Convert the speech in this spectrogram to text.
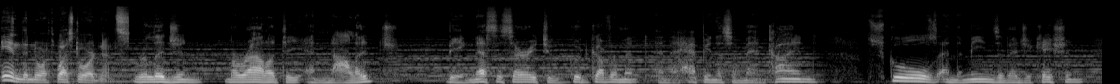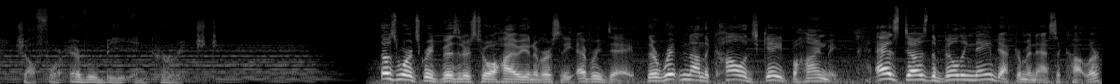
in the Northwest Ordinance. Religion, morality, and knowledge being necessary to good government and the happiness of mankind, schools and the means of education shall forever be encouraged. Those words greet visitors to Ohio University every day. They're written on the college gate behind me, as does the building named after Manasseh Cutler,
